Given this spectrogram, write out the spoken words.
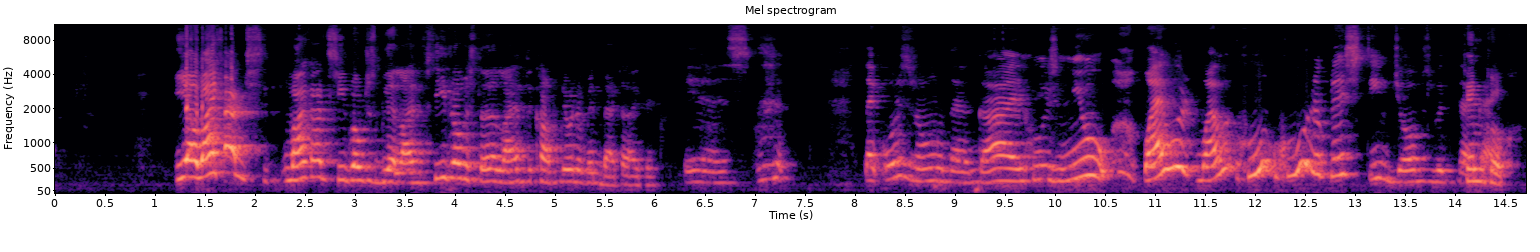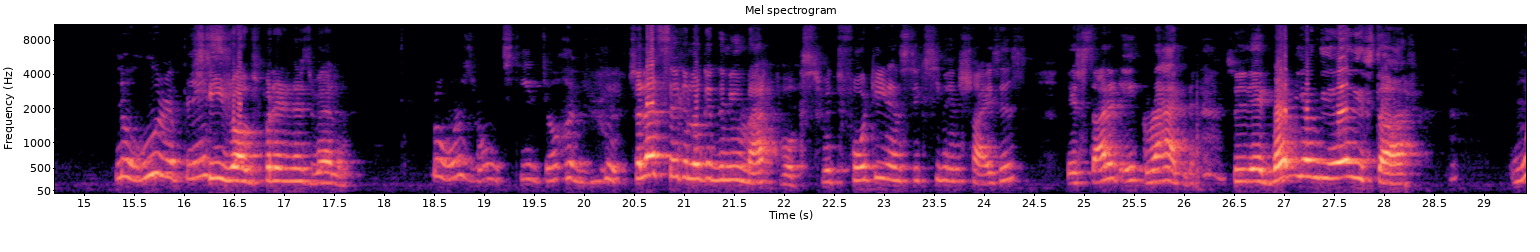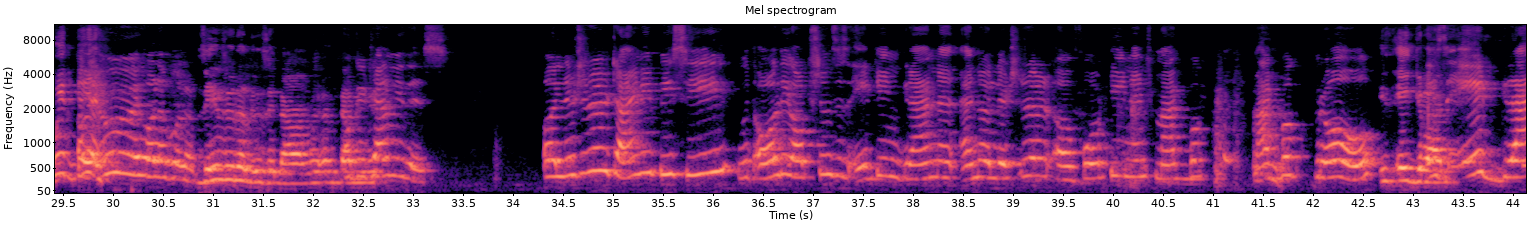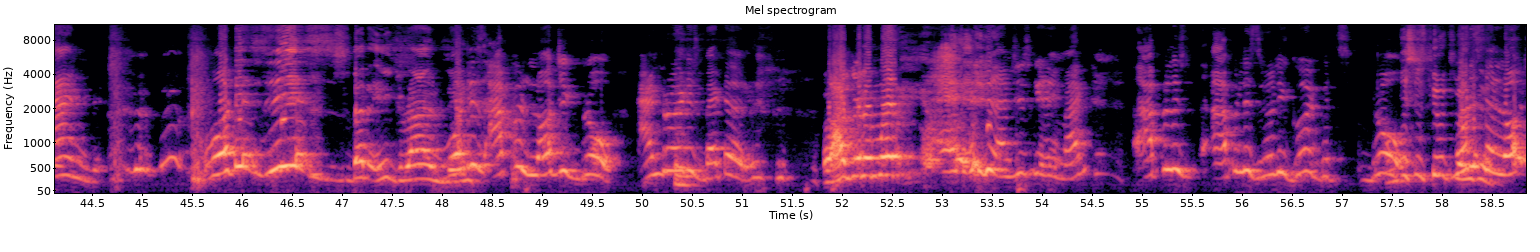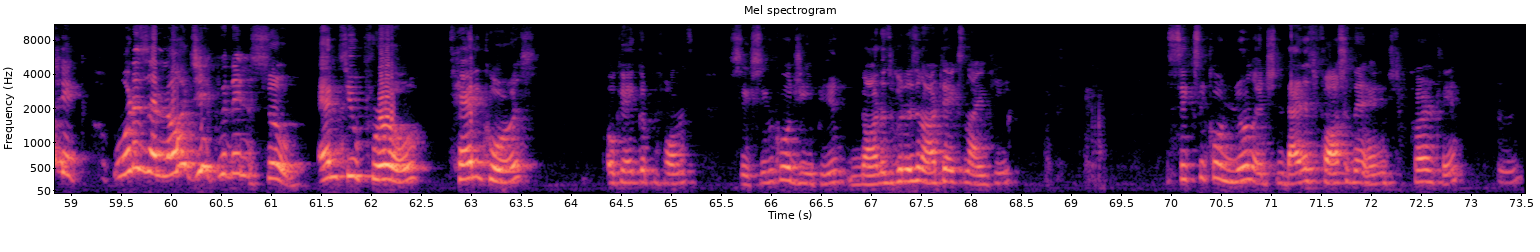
Yeah. Why can't why can't Steve just be alive? If Steve Jobs was still alive, the company would have been better. I think. yes. like, what is wrong with that guy who's new? Why would why would who who would replace Steve Jobs with that Tim guy? Cook. No, who replaced Steve Jobs put it in his will. Bro, what is wrong with Steve Jobs. So let's take a look at the new MacBooks with 14 and 16 inch sizes. They started eight grand, so they got me on the early start. With Okay, wait, wait, wait, hold up, hold up. Zayne's gonna lose it now. I'm- I'm Okay, tell me this. A literal tiny PC with all the options is 18 grand and, a literal uh, 14 inch MacBook MacBook Pro It's eight grand. is 8 grand. What is this? That eight grand. What Zayne. is Apple Logic, bro? Android is better. I'm gonna. I'm just kidding, man. Apple is Apple is really good, but bro, This is too expensive. what is the logic? What is the logic within? So M2 Pro, 10 cores, okay, good performance. 16 core GPU, not as good as an RTX 90. 60 core neural engine, that is faster than any currently. Mm.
